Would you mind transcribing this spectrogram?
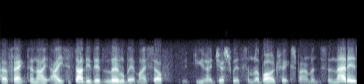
effect, and I, I studied it a little bit myself, you know, just with some laboratory experiments, and that is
